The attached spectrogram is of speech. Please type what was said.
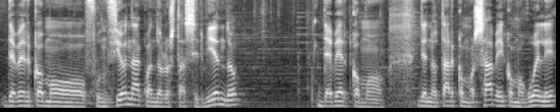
De ver cómo funciona cuando lo estás sirviendo. De ver cómo. de notar cómo sabe, cómo huele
